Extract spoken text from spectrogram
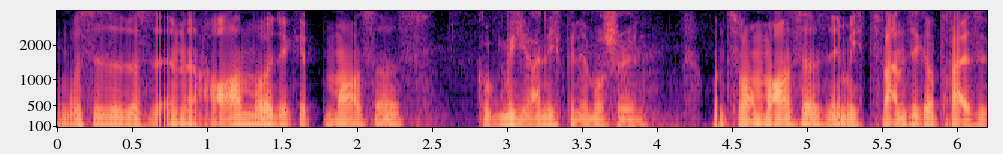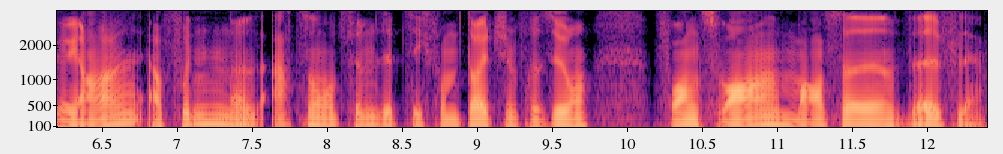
Wusstest du, dass es eine Haarmode gibt, Marcels? Guck mich an, ich bin immer schön. Und zwar Marcels, nämlich 20er, 30er Jahre, erfunden 1875 vom deutschen Friseur François Marcel Wölfle.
